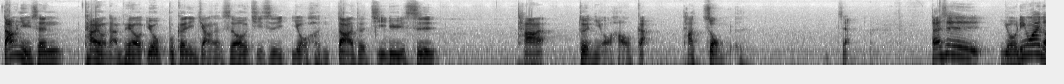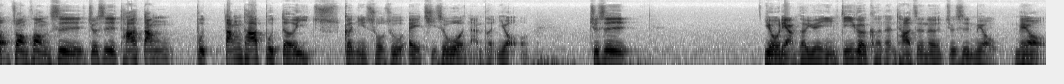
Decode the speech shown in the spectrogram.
当女生她有男朋友又不跟你讲的时候，其实有很大的几率是她对你有好感，她中了，这样。但是有另外一种状况是，就是她当不当她不得已跟你说出，哎、其实我有男朋友，就是有两个原因。第一个可能他真的就是没有没有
